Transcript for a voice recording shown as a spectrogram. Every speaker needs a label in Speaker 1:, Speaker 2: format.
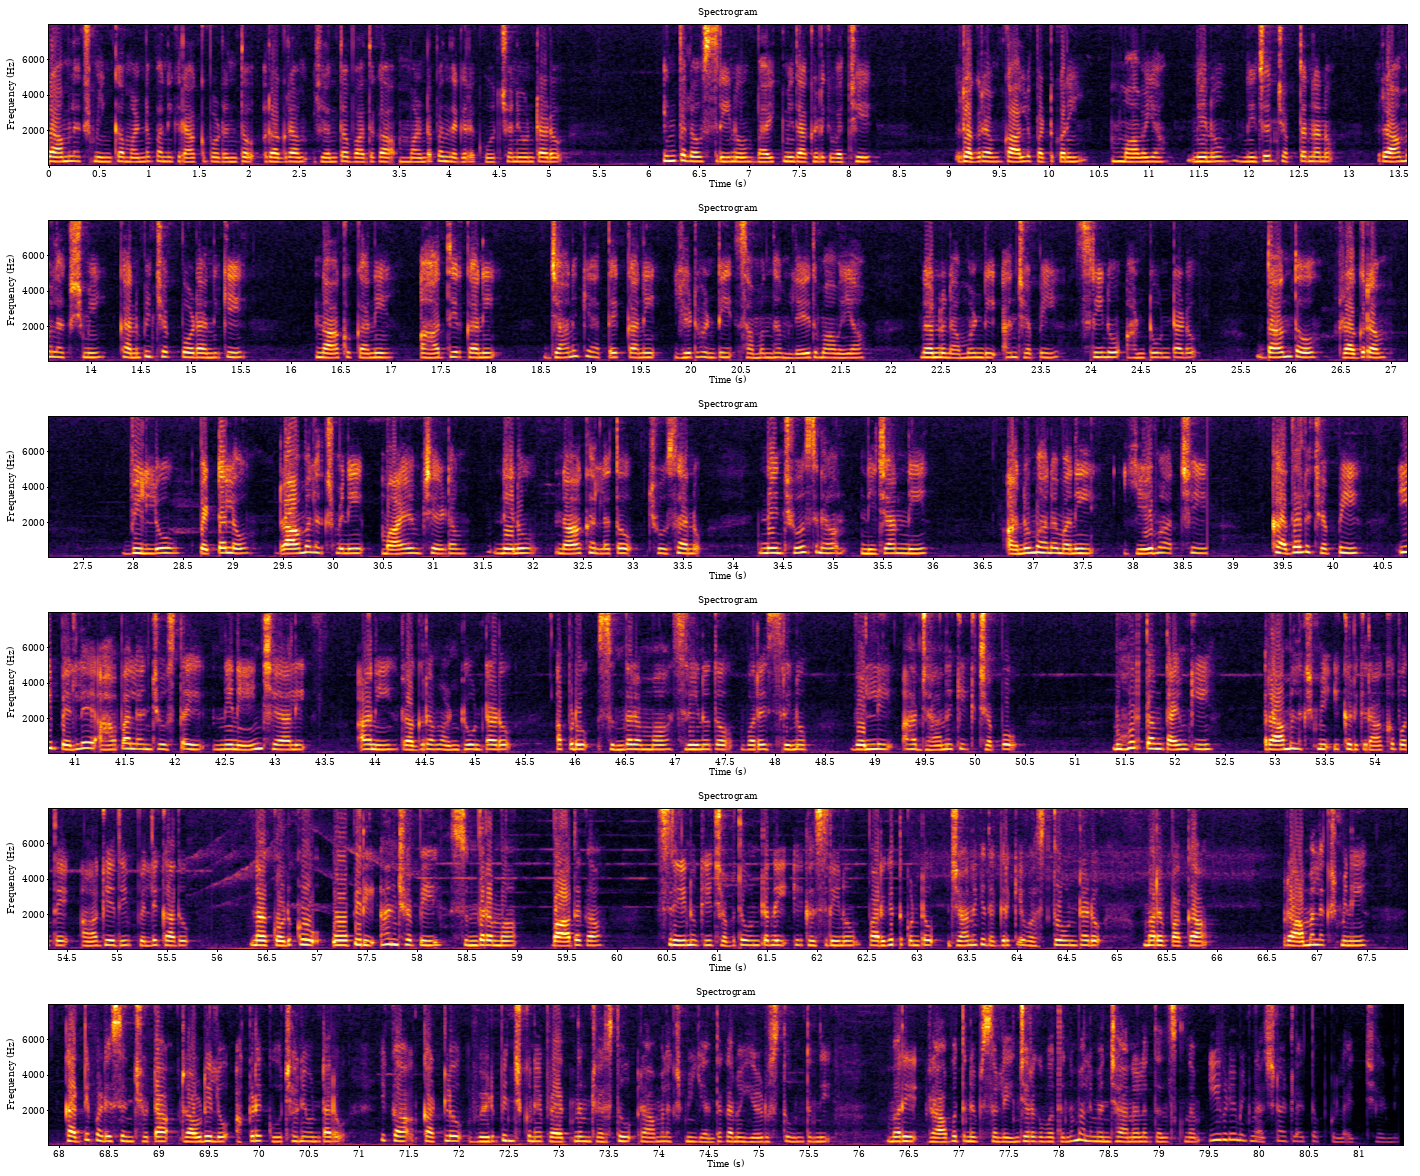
Speaker 1: రామలక్ష్మి ఇంకా మండపానికి రాకపోవడంతో రఘురామ్ ఎంతో బాధగా మండపం దగ్గర కూర్చొని ఉంటాడు. ఇంతలో శ్రీను బైక్ మీద అక్కడికి వచ్చి రఘురామ్ కాళ్ళు పట్టుకొని మావయ్య నేను నిజం చెప్తున్నాను. రామలక్ష్మి కనిపించకపోవడానికి నాకు కానీ ఆద్య కానీ జానకి అత్తయ్య కానీ ఎటువంటి సంబంధం లేదు మావయ్య. నన్ను నమ్మండి అని చెప్పి శ్రీను అంటూ ఉంటాడు. దాంతో రఘురామ్ వీళ్ళు పెట్టెలో రామలక్ష్మిని మాయం చేయడం నేను నా కళ్ళతో చూశాను. నేను చూసిన నిజాన్ని అనుమానమని ఏమార్చి కథలు చెప్పి ఈ పెళ్ళి ఆపాలని చూస్తే నేనేం చేయాలి? అని రఘురం అంటూ ఉంటాడు. అప్పుడు సుందరమ్మ శ్రీనుతో ఒరే శ్రీను వెళ్ళి ఆ జానకికి చెప్పు. ముహూర్తం టైంకి రామలక్ష్మి ఇక్కడికి రాకపోతే ఆగేది పెళ్ళి కాదు. నా కొడుకు ఊపిరి అని చెప్పి సుందరమ్మ బాధగా శ్రీనుకి చెబుతూ ఉంటుంది. ఇక శ్రీను పరిగెత్తుకుంటూ జానకి దగ్గరికి వస్తూ ఉంటాడు. మరోపక్క రామలక్ష్మిని కట్టి పడేసిన చోట రౌడీలు అక్కడే కూర్చొని ఉంటారు. ఇక కట్లు విడిపించుకునే ప్రయత్నం చేస్తూ రామలక్ష్మి ఎంతగానో ఏడుస్తూ ఉంటుంది. మరి రాబోతున్న ఎపిసోడ్లో ఏం జరగబోతుందో మళ్ళీ మన ఛానల్లో తెలుసుకుందాం. ఈ వీడియో మీకు నచ్చినట్లయితే తప్పకుండా లైక్ చేయండి.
